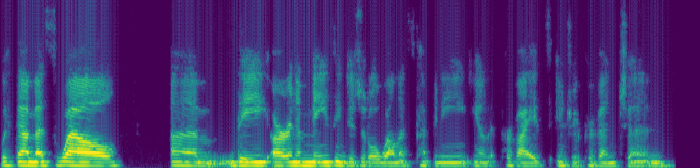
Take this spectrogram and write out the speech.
with them as well. Um, they are an amazing digital wellness company, you know, that provides injury prevention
